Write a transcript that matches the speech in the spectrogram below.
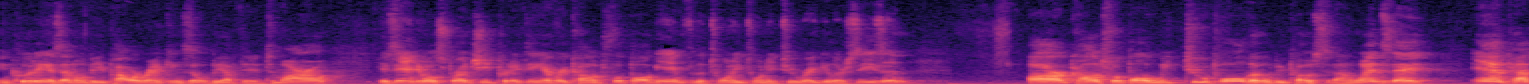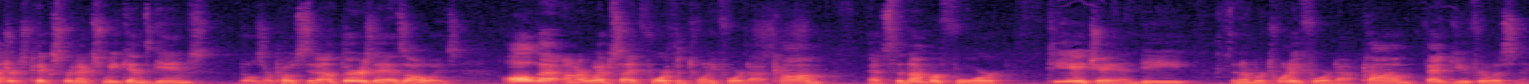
including his MLB power rankings that will be updated tomorrow his annual spreadsheet predicting every college football game for the 2022 regular season, our college football week two poll that will be posted on Wednesday, and Patrick's picks for next weekend's games. Those are posted on Thursday, as always. All that on our website, 4thand24.com. That's the number four, T H A N D, the number 24.com. Thank you for listening.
